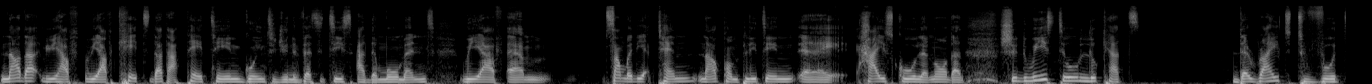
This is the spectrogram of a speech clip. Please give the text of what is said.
now that we have we have kids that are 13 going to universities at the moment, we have um somebody at 10 now completing uh, high school and all that should we still look at the right to vote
